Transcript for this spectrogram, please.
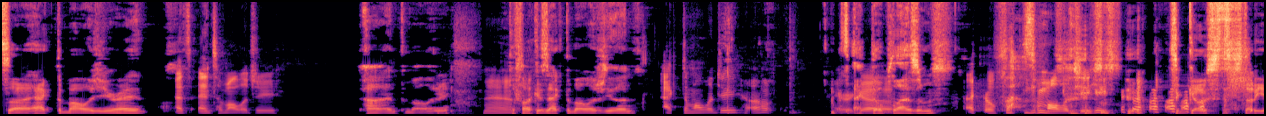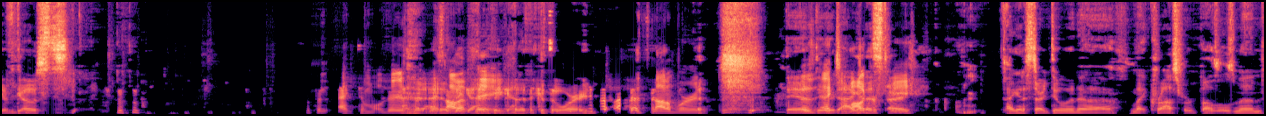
it's uh ectomology, right? That's entomology. Uh, entomology. Yeah. The fuck is ectomology then? Ectomology? Oh. There we It's go. ectoplasm. Ectoplasmology. It's a ghost study of ghosts. What's an ectomol? There's, I, it's not think, a I, don't think, thing. I don't think it's a word. it's not a word. Damn, There's dude. I gotta start. I gotta start doing uh like crossword puzzles, man.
